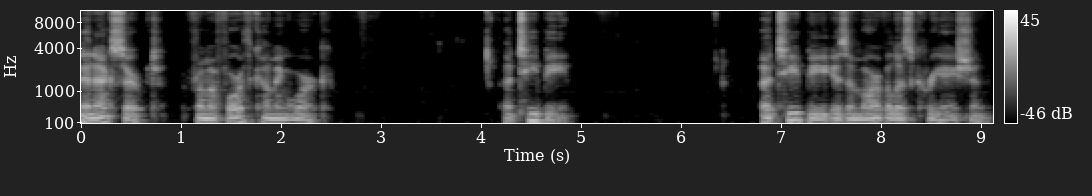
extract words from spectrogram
An excerpt from a forthcoming work. A teepee. A teepee is a marvelous creation,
